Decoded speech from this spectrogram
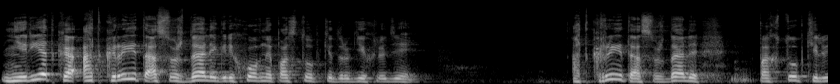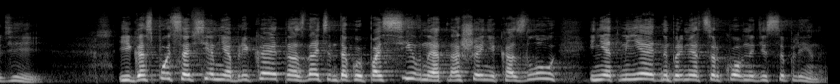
нередко открыто осуждали греховные поступки других людей. Открыто осуждали поступки людей. И Господь совсем не обрекает нас, знаете, на такое пассивное отношение к злу и не отменяет, например, церковной дисциплины.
